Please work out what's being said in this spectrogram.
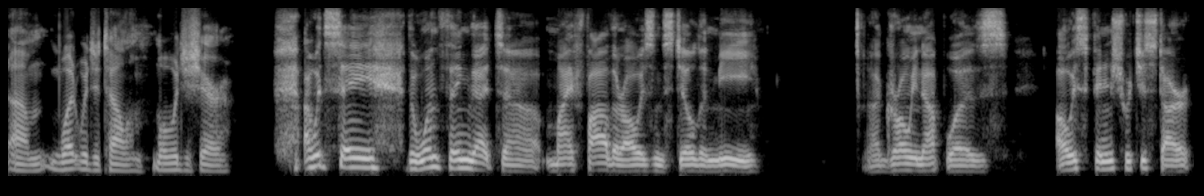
um, what would you tell them? What would you share? I would say the one thing that uh, my father always instilled in me uh, growing up was always finish what you start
